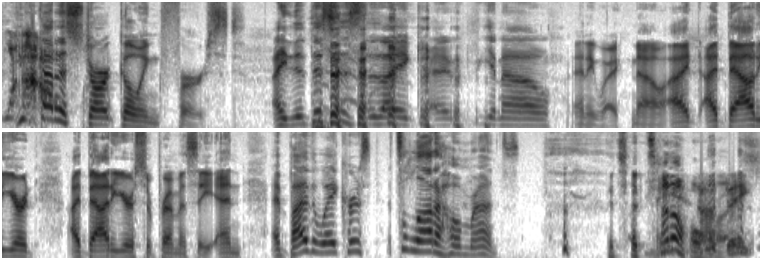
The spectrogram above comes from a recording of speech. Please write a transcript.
You've got to start going first. I, this is like uh, you know. Anyway, no, I I bow to your I bow to your supremacy. And and by the way, Chris, it's a lot of home runs. It's a ton of home runs.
